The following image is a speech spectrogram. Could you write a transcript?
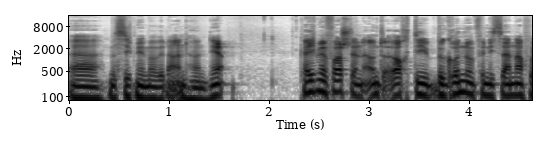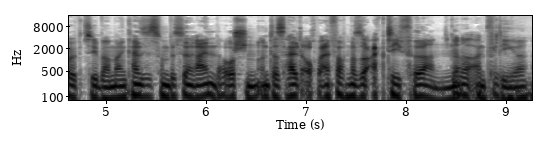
Äh, müsste ich mir mal wieder anhören. Ja. Kann ich mir vorstellen. Und auch die Begründung finde ich sehr nachvollziehbar. Man kann sich so ein bisschen reinlauschen und das halt auch einfach mal so aktiv hören ne, Genau, im aktiv Flieger.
